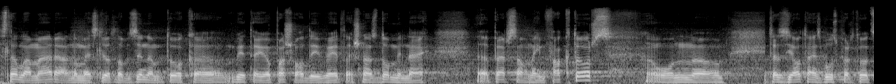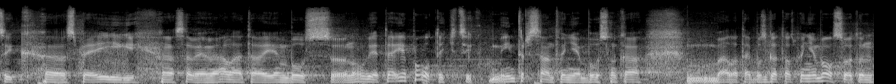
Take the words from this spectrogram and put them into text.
Tas lielā mērā nu, mēs ļoti labi zinām to, ka vietējo pašvaldību vēlēšanās dominē personību faktors. Un, tas jautājums būs par to, cik spējīgi saviem vēlētājiem būs nu, vietējie politiķi, cik interesanti viņiem būs un kā vēlētāji būs gatavi par viņiem balsot. Un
